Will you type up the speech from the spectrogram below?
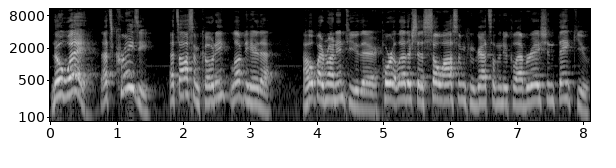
No way, that's crazy. That's awesome, Cody. Love to hear that. I hope I run into you there. Port Leather says, so awesome. Congrats on the new collaboration. Thank you.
